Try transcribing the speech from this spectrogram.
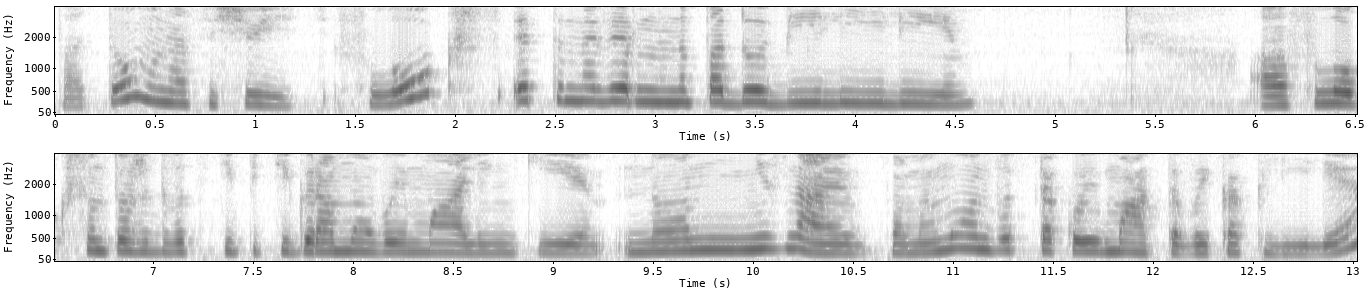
потом у нас еще есть флокс. Это, наверное, наподобие лилии. А флокс, он тоже 25-граммовый маленький. Но он, не знаю, по-моему, он вот такой матовый, как лилия.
